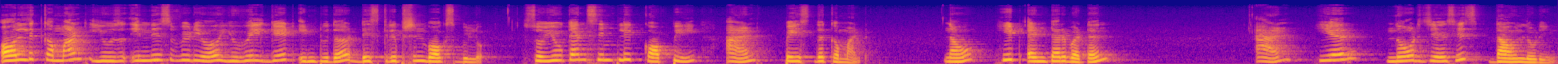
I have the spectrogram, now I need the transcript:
all the command used in this video you will get into the description box below. So you can simply copy and paste the command. Now hit enter button. And here node.js is downloading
